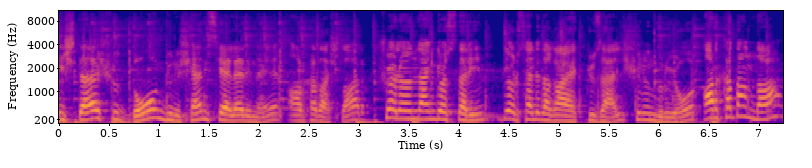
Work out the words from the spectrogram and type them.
İşte şu doğum günü şemsiyelerini arkadaşlar şöyle önden göstereyim. Görseli de gayet güzel, şirin duruyor. Arkadan da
